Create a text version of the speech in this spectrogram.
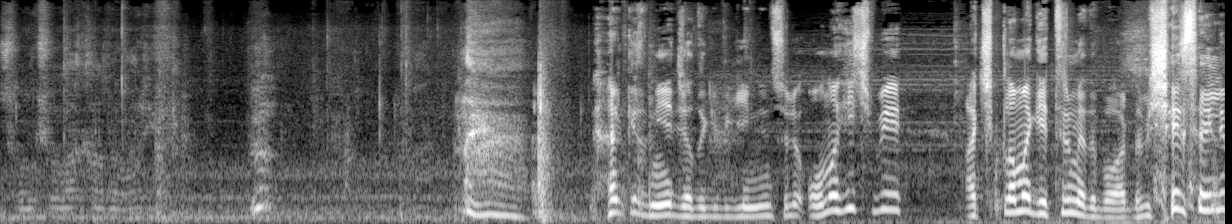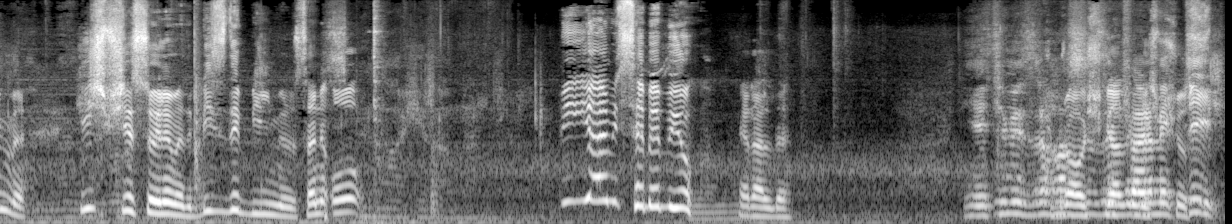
Soluk soluğa kaldı var ya. Herkes niye cadı gibi giyindiğini söylüyor. Ona hiçbir açıklama getirmedi bu arada. Bir şey söyleyeyim mi? Hiçbir şey söylemedi. Biz de bilmiyoruz. Hani o bir yani bir sebebi yok herhalde. Niyetimiz rahatsızlık geldin, vermek geçmiş değil.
